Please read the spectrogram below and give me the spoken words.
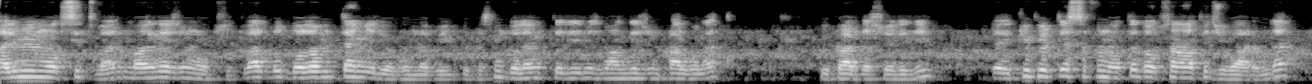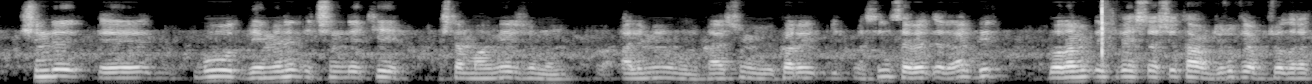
Alüminyum oksit var, magnezyum oksit var. Bu dolomitten geliyor bunda büyük bir kısmı. Dolomit dediğimiz magnezyum karbonat. Yukarıda söylediğim. E, kükürt de 0.96 civarında. Şimdi e, bu demirin içindeki işte magnezyumun, alüminyumun, kalsiyumun yukarı gitmesinin sebepleri var. Bir, dolomitle kireç taşı tam cüruf yapıcı olarak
